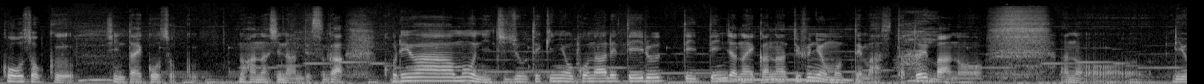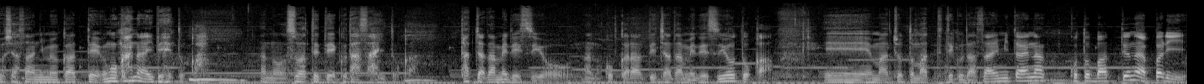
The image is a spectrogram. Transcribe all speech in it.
拘束身体拘束の話なんですがこれはもう日常的に行われているって言っていいんじゃないかなというふうに思ってます。例えばあのあの利用者さんに向かって動かないでとか、あの座っててくださいとか、立っちゃダメですよあのここから出ちゃダメですよとか、えーまあ、ちょっと待っててくださいみたいな言葉っていうのはやっぱり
